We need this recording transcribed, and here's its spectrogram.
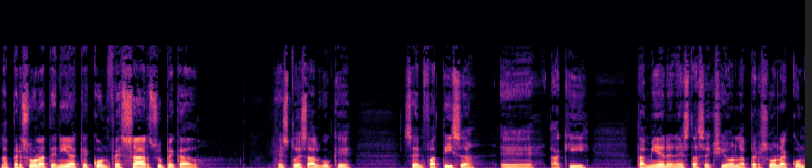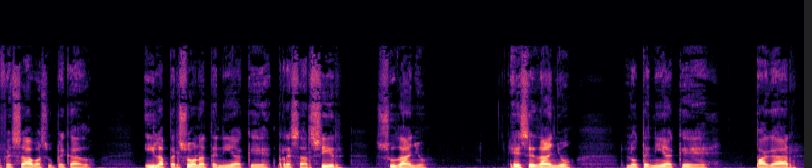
La persona tenía que confesar su pecado esto es algo que se enfatiza eh, aquí también en esta sección. La persona confesaba su pecado y la persona tenía que resarcir su daño. Ese daño lo tenía que pagar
